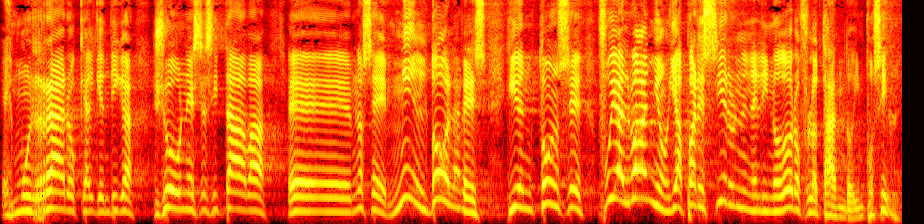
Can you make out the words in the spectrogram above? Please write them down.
Es muy raro que alguien diga, yo necesitaba, eh, no sé, mil dólares y entonces fui al baño y aparecieron en el inodoro flotando. Imposible.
